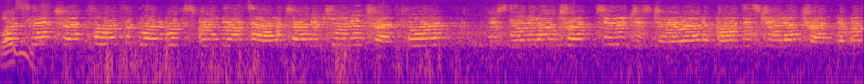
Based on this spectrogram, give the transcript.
West Buzzy. End, Track 4 for Glenbrook, Spring downtown, Attorney Canyon, Track 4. You're standing on Track 2, just turn around and board this train on Track number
